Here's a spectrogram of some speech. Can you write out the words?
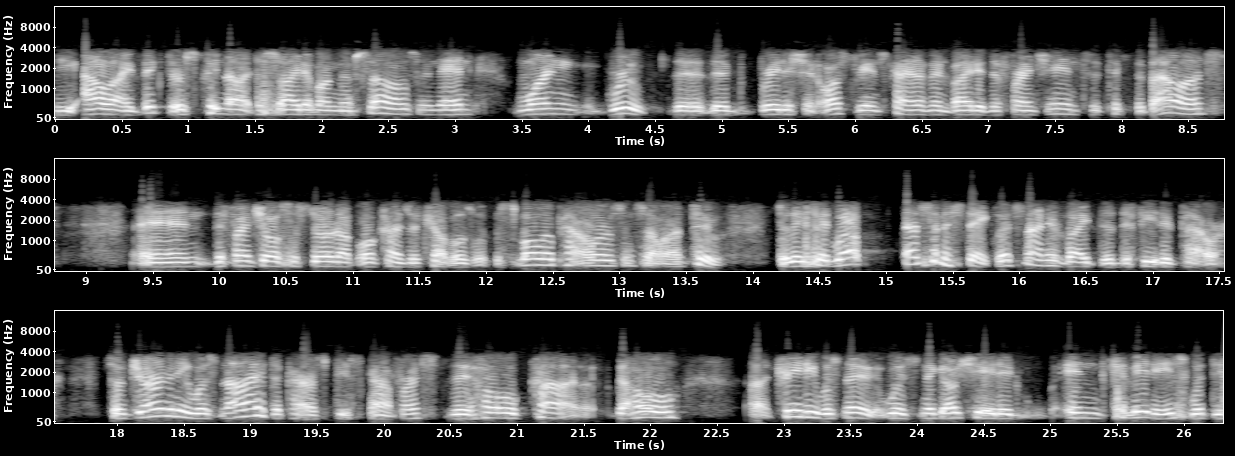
the Allied victors, could not decide among themselves, and then one group, the, the British and Austrians, kind of invited the French in to tip the balance, and the French also stirred up all kinds of troubles with the smaller powers and so on too. So they said, well, that's a mistake. Let's not invite the defeated power. So Germany was not at the Paris Peace Conference. The whole con- the whole uh, treaty was ne- was negotiated in committees with the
